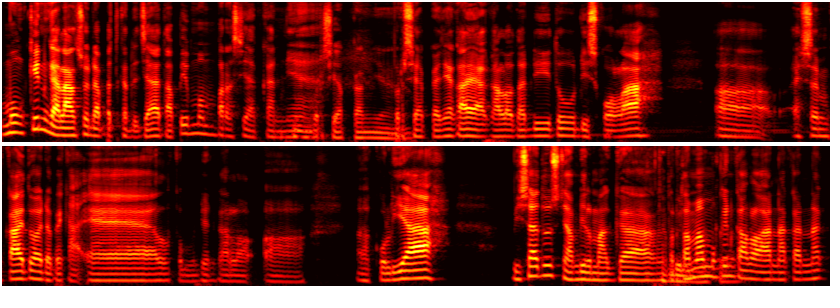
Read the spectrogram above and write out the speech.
mungkin nggak langsung dapat kerja tapi mempersiapkannya. Mempersiapkannya. Persiapkannya kayak kalau tadi itu di sekolah eh, SMK itu ada PKL, kemudian kalau eh, eh, kuliah bisa tuh sambil magang. Sambil Terutama magang. mungkin kalau anak-anak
